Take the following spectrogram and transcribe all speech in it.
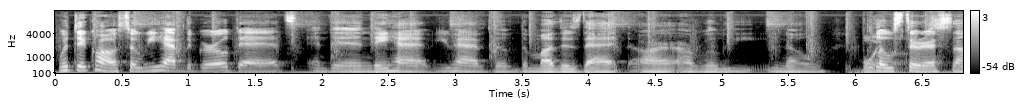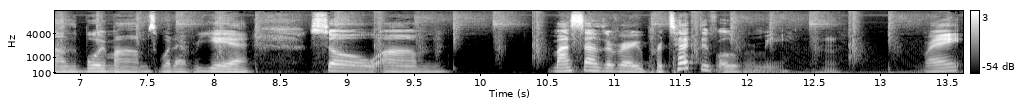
what they call so we have the girl dads and then they have you have the the mothers that are, are really you know Boy close to their sons boy moms whatever yeah so um my sons are very protective over me Mhm. right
